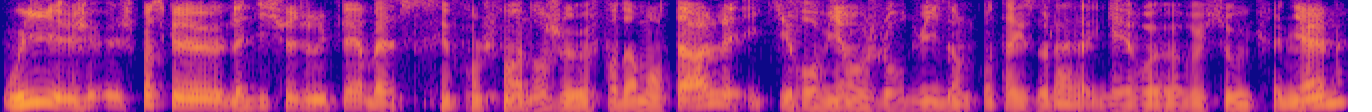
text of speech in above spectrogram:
Oui, je, pense que la dissuasion nucléaire, bah, c'est franchement un enjeu fondamental et qui revient aujourd'hui dans le contexte de la guerre russo-ukrainienne.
